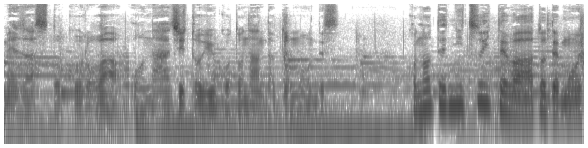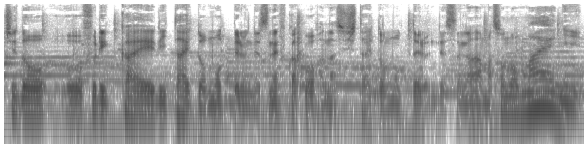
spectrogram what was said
目指すところは同じということなんだと思うんです。この点については後でもう一度振り返りたいと思ってるんですね。深くお話ししたいと思ってるんですが、まあ、その前に、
